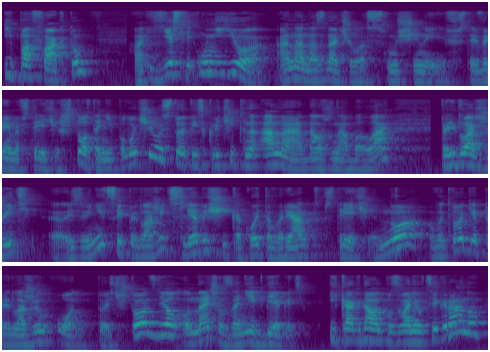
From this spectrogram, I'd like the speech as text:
И по факту, э, если у нее, она назначила с мужчиной время встречи, что-то не получилось, то это исключительно она должна была предложить, э, извиниться и предложить следующий какой-то вариант встречи. Но в итоге предложил он. То есть, что он сделал? Он начал за ней бегать. И когда он позвонил Тиграну,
